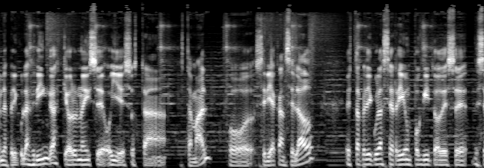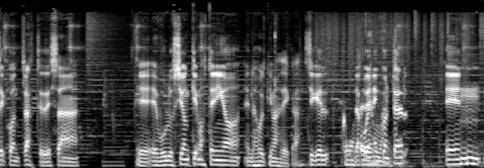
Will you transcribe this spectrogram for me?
en las películas gringas, que ahora uno dice, oye, eso está, está mal o sería cancelado. Esta película se ríe un poquito de ese, de ese contraste, de esa eh, evolución que hemos tenido en las últimas décadas. Así que la pueden encontrar en,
